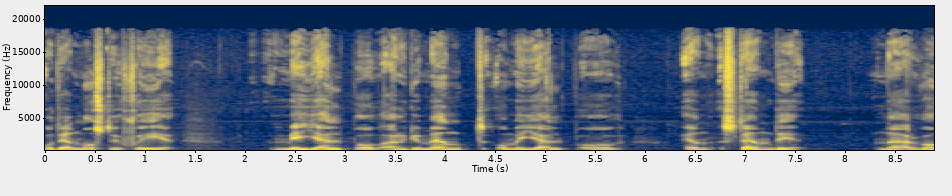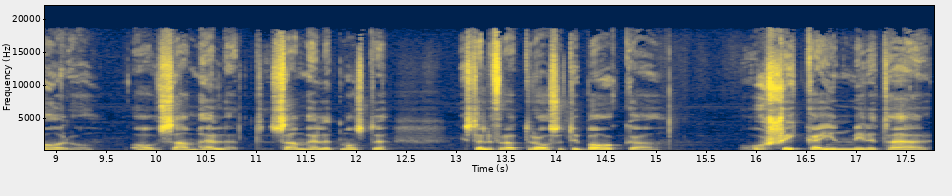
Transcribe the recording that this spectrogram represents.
och den måste ske med hjälp av argument och med hjälp av en ständig närvaro av samhället. Samhället måste istället för att dra sig tillbaka och skicka in militär.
